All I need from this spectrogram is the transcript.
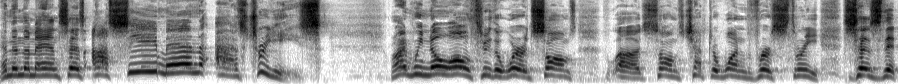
And then the man says, I see men as trees right? We know all through the word, Psalms, uh, Psalms chapter 1, verse 3 says that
